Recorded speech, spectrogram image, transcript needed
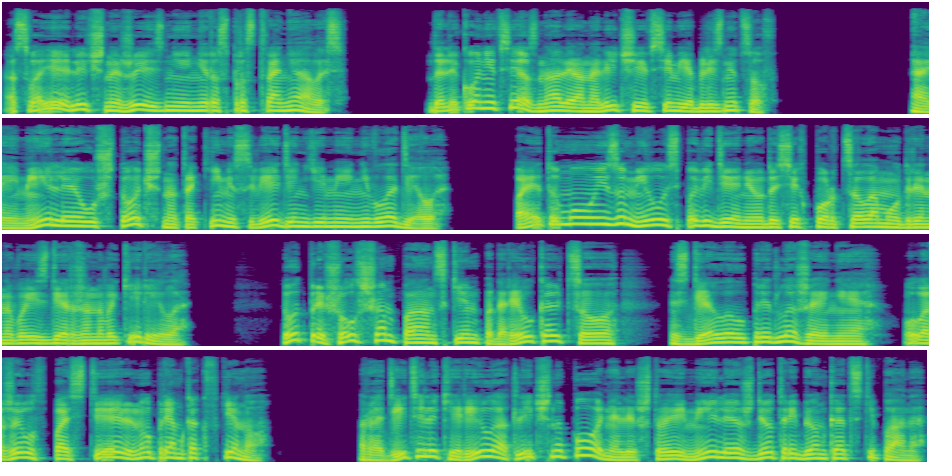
о своей личной жизни не распространялась. Далеко не все знали о наличии в семье близнецов. А Эмилия уж точно такими сведениями не владела. Поэтому изумилась поведению до сих пор целомудренного и сдержанного Кирилла. Тот пришел с шампанским, подарил кольцо, сделал предложение, уложил в постель, ну, прям как в кино. Родители Кирилла отлично поняли, что Эмилия ждет ребенка от Степана.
